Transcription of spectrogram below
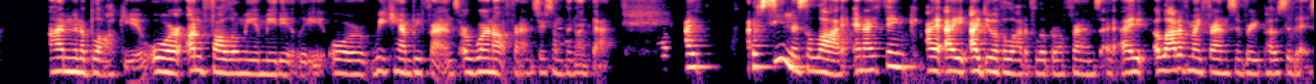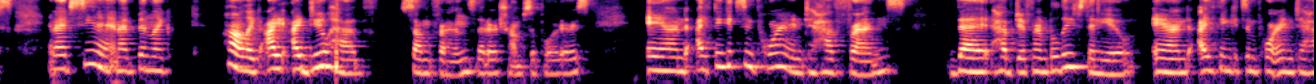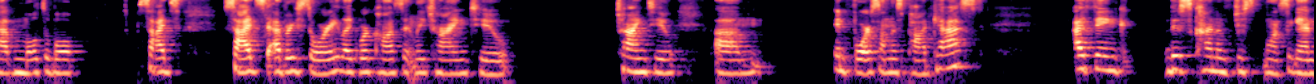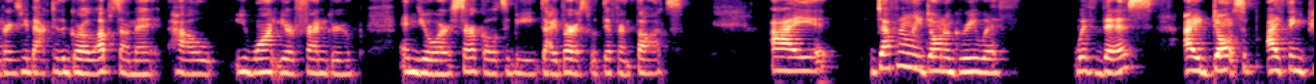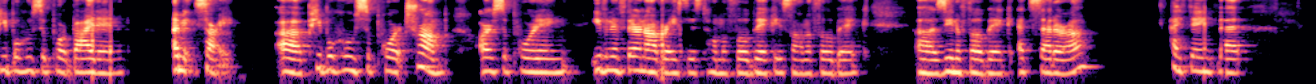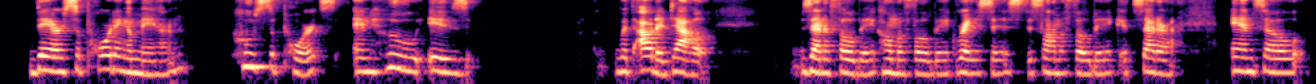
I'm going to block you or unfollow me immediately or we can't be friends or we're not friends or something like that. I I've seen this a lot and I think I I, I do have a lot of liberal friends. I, I a lot of my friends have reposted this and I've seen it and I've been like, huh, like I I do have some friends that are Trump supporters and I think it's important to have friends that have different beliefs than you and I think it's important to have multiple sides sides to every story like we're constantly trying to trying to um, enforce on this podcast i think this kind of just once again brings me back to the girl up summit how you want your friend group and your circle to be diverse with different thoughts i definitely don't agree with with this i don't i think people who support biden i mean sorry uh, people who support Trump are supporting, even if they're not racist, homophobic, Islamophobic, uh, xenophobic, etc. I think that they are supporting a man who supports and who is, without a doubt, xenophobic, homophobic, racist, Islamophobic, etc. And so,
